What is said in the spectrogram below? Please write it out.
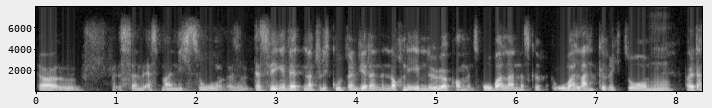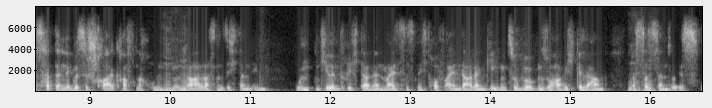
Da äh, ist dann erstmal nicht so. Also deswegen wäre es natürlich gut, wenn wir dann noch eine Ebene höher kommen, ins Oberlandesgericht, Oberlandgericht, so, mhm. weil das hat dann eine gewisse Strahlkraft nach unten mhm. und da lassen sich dann eben unten die Richter dann meistens nicht drauf ein, da dann gegenzuwirken. So habe ich gelernt, dass mhm. das dann so ist.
